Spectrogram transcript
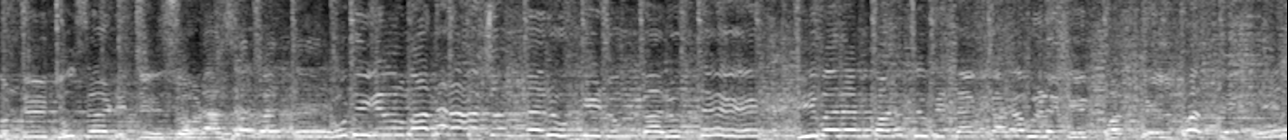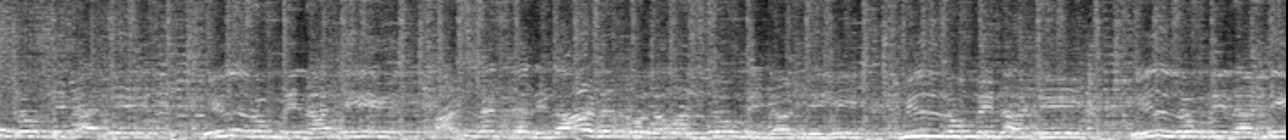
കൊണ്ട് ജ്യൂസ് അടിച്ച് സോഡ സർവത്ത്. മുടിയിൽ മതരാശം കടവിളക്ക് പത്തിൽ പത്ത് ഇല്ലുമിനാട്ടി ഇല്ലുമിനാട്ടി അണ്ണൻ തനി നാടൻ കുലമല്ലുമിനാട്ടി ഇല്ലുമിനാട്ടി ഇല്ലുമിനാട്ടി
